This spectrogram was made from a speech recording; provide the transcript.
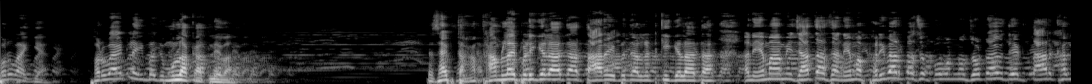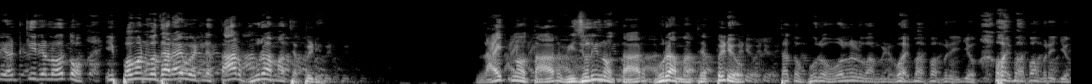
ફરવા ગયા. ફરવા એટલે એ બાજુ મુલાકાત લેવા. સાહેબ થા- થાંભલાય પડી ગયેલા હતા, તારે બધા લટકી ગયેલા હતા. અને એમાં અમે જાતા હતા ને એમાં ફરીવાર પાછો પવનનો જોટો આવ્યો તો એક તાર ખાલી અટકી રહેલો હતો. એ પવન વધારે આવ્યો એટલે તાર ભૂરા માથે પીડ્યો. લાઇટનો તાર, વીજળીનો તાર ભૂરા માથે પીડ્યો. તા ભૂરો ઓલડવા મળ્યો. હોય બાપા, મરી ગયો. હોય બાપા, મરી ગયો.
